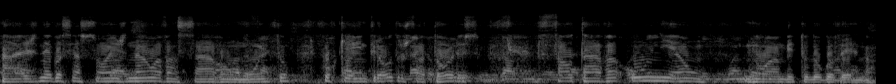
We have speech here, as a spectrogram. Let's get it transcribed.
as negociações não avançavam muito, porque, entre outros fatores, faltava união no âmbito do governo.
